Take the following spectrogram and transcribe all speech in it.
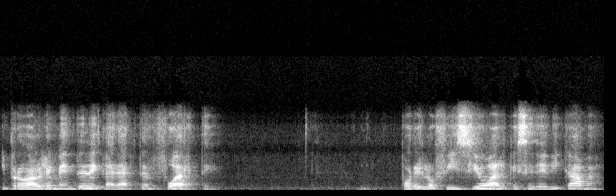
y probablemente de carácter fuerte por el oficio al que se dedicaba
